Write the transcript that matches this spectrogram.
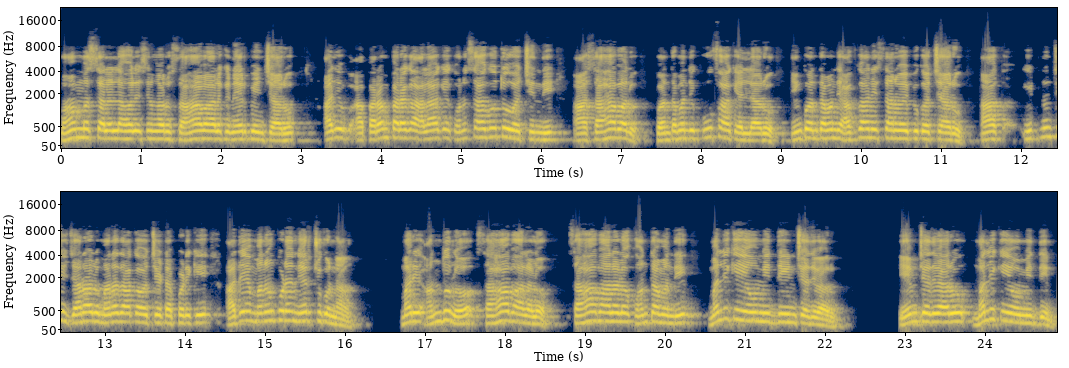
మొహమ్మద్ సల్లల్లాహు అలైస్లం గారు సహాబాలకి నేర్పించారు. అది ఆ పరంపరగా అలాగే కొనసాగుతూ వచ్చింది. ఆ సహాబాలు కొంతమంది కూఫాకి వెళ్ళారు. ఇంకొంతమంది ఆఫ్ఘనిస్తాన్ వైపుకి వచ్చారు. ఆ ఇటు నుంచి జనాలు మన దాకా వచ్చేటప్పటికి అదే మనం కూడా నేర్చుకున్నాం. మరి అందులో సహాబాలలో సహాబాలలో కొంతమంది మలికి యోమిద్దీన్ చదివారు. ఏం చదివారు? మలికి యోమిద్దీన్.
